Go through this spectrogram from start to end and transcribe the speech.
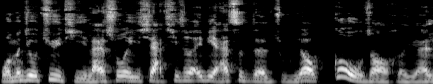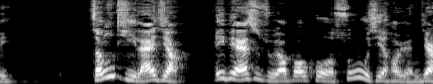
我们就具体来说一下汽车 ABS 的主要构造和原理。整体来讲，ABS 主要包括输入信号元件、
